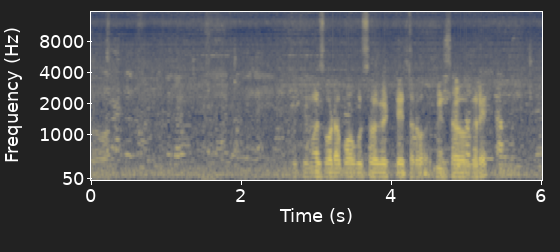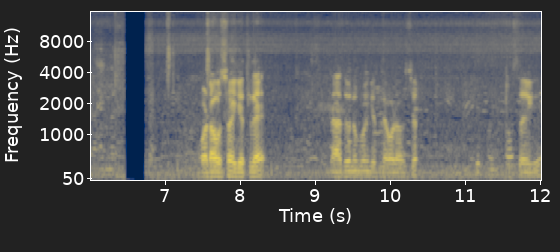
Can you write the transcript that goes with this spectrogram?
हो. फेमस वडापाव उसळ भेटते सर्व मिसळ वगैरे. वडा उसळ घेतलाय. दादून पण घेतलाय वडा उसळ असं आहे की.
